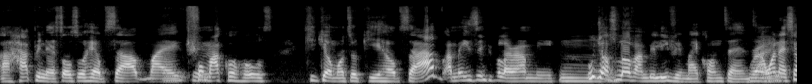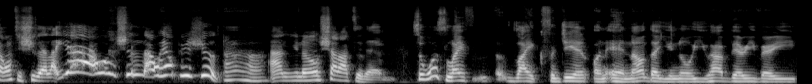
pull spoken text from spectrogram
uh, Happiness, also helps out. My Okay. former co-host, Kiki Omotoki, helps out. I have amazing people around me who Mm. just love and believe in my content. Right. And when I say I want to shoot, they're like, "Yeah, I want to shoot. I will help you shoot." Ah. And you know, shout out to them. So what's life like for Jay on air now that you know you have very very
